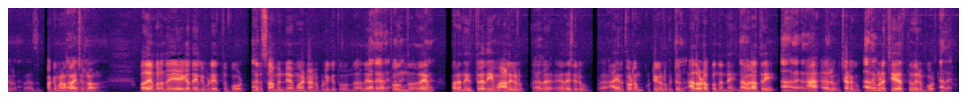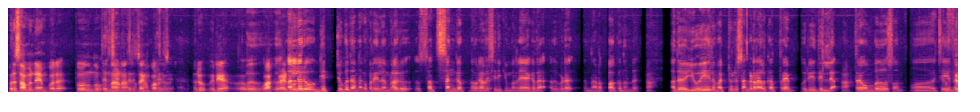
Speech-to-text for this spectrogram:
പക്കമേളം വായിച്ചിട്ടുള്ള ആളാണ്. അപ്പൊ അദ്ദേഹം പറഞ്ഞ ഏകതയിൽ ഇവിടെ എത്തുമ്പോൾ ഇതൊരു സമന്വയമായിട്ടാണ് പുള്ളിക്ക് തോന്നുന്നത്. അദ്ദേഹത്തിന് തോന്നുന്നത്. അദ്ദേഹം പറയുന്ന ഇത്രയധികം ആളുകളും അതായത് ഏകദേശം ഒരു ആയിരത്തോളം കുട്ടികളും അതോടൊപ്പം തന്നെ നവരാത്രി ഒരു ചടങ്ങും അതും. കൂടെ ചേർത്ത് വരുമ്പോൾ ഒരു സമന്വയം പോലെ തോന്നുന്നു എന്നാണ് അദ്ദേഹം പറഞ്ഞത്. ഒരു വലിയ നല്ലൊരു ഗെറ്റ് ടുഗദർ എന്നൊക്കെ പറയില്ല? നമ്മളൊരു സത്സംഗം എന്ന് പറയുന്നത് ശരിക്കും പറഞ്ഞ ഏകത അതിവിടെ നടപ്പാക്കുന്നുണ്ട്. അത് യു എയിൽ മറ്റൊരു സംഘടനകൾക്ക് അത്രയും ഒരു ഇതില്ല. അത്ര ഒമ്പത് ദിവസം ചെയ്യുന്നുണ്ട്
